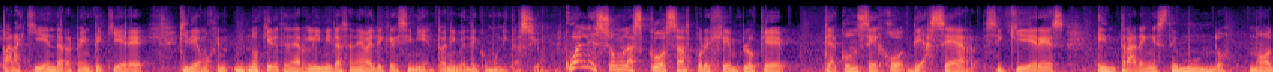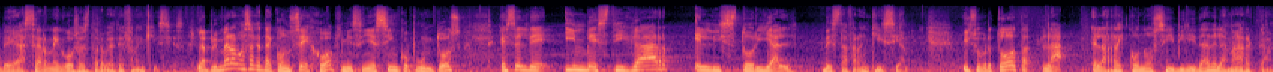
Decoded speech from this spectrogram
para quien de repente quiere, digamos que no quiere tener límites a nivel de crecimiento, a nivel de comunicación. ¿Cuáles son las cosas, por ejemplo, que te aconsejo de hacer si quieres entrar en este mundo, ¿no? De hacer negocios a través de franquicias. La primera cosa que te aconsejo, aquí me enseñé cinco puntos, es el de investigar el historial de esta franquicia y sobre todo la, la reconocibilidad de la marca.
